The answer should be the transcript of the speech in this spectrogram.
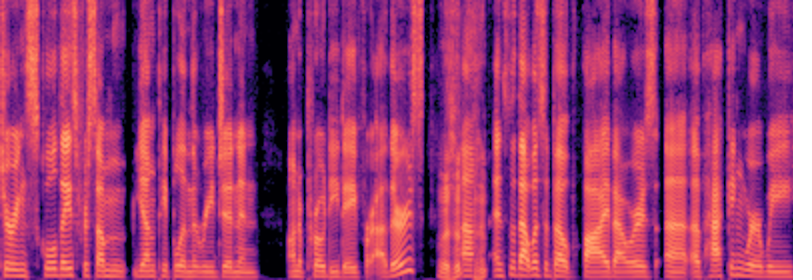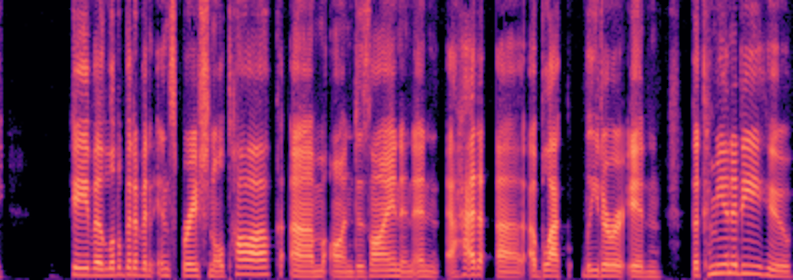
during school days for some young people in the region and on a pro D day for others. Um, mhm. and so that was about five hours uh, of hacking where we gave a little bit of an inspirational talk um, on design and, and had a, a black leader in the community who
